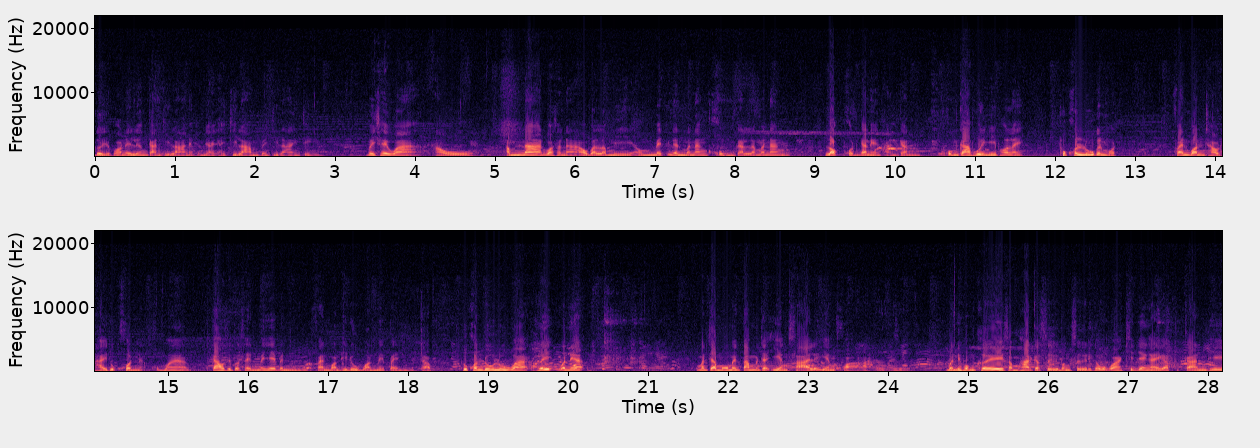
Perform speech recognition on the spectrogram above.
โดยเฉพาะในเรื่องการกีฬาเนี่ยผมอยากจะให้กีฬามันเป็นกีฬาจริงๆ ไม่ใช่ว่าเอาอำนาจวาสนาเอาบารมี เอาเม็ดเงินมานั่งข่มกันแล้วมานั่ง ล็อกผลการแข่งขันกัน ผมกล้าพูดอย่างนี้เพราะอะไร ทุกคนรู้กันหมด แฟนบอลชาวไทยทุกคนเนี่ยผมว่า 90%ไม่ใช่เป็นแฟนบอลที่ดูบอลไม่เป็น ครับ ทุกคนดูรู้ว่า เฮ้ย วันเนี้ยมันจะโมเมนตัมมันจะเอียงซ้ายหรือเอียงขวา อือฮึเหมือนที่ผมเคยสัมภาษณ์กับสื่อบางสื่อที่เขาบอกว่าคิดยังไงกับการที่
